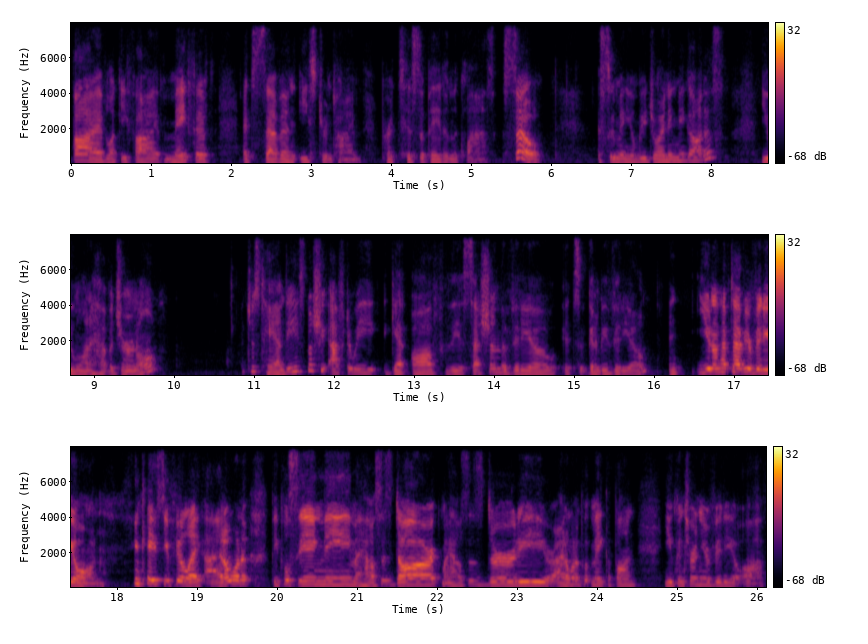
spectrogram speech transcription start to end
Five, lucky five, May 5th at 7 Eastern Time. Participate in the class. So, assuming you'll be joining me, Goddess, you want to have a journal just handy, especially after we get off the session, the video, it's going to be video and you don't have to have your video on in case you feel like I don't want to people seeing me, my house is dark, my house is dirty, or I don't want to put makeup on. You can turn your video off,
